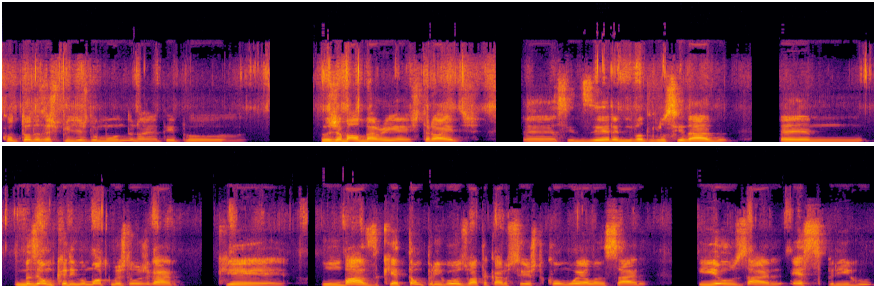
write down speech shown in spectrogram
com todas as pilhas do mundo, não é? Tipo o Jamal Murray em esteroides, eh, assim dizer, a nível de velocidade. Um, mas é um bocadinho o modo como estão a jogar, que é um base que é tão perigoso a atacar o cesto como é lançar e a usar esse perigo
